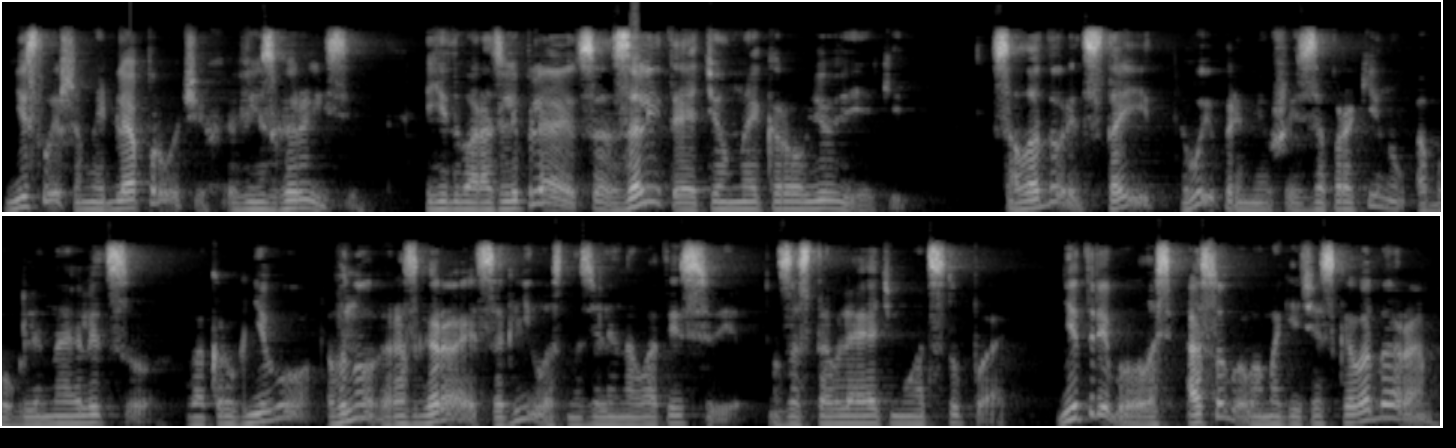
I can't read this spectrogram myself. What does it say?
Неслышимый для прочих визг рыси. Едва разлепляются залитые темной кровью веки. Саладорец стоит, выпрямившись, запрокинул обугленное лицо. Вокруг него вновь разгорается гнилостно-зеленоватый свет, заставляя тьму отступать. Не требовалось особого магического дара,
